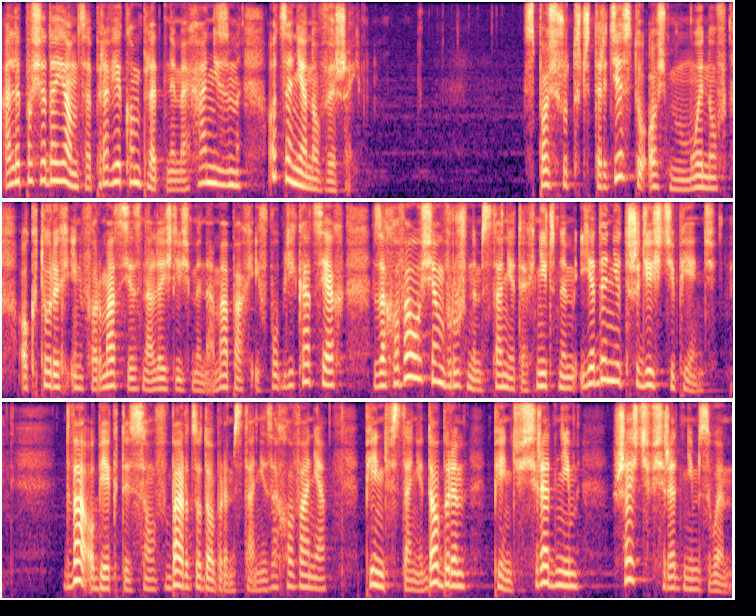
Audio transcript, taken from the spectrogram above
ale posiadające prawie kompletny mechanizm, oceniano wyżej. Spośród 48 młynów, o których informacje znaleźliśmy na mapach i w publikacjach, zachowało się w różnym stanie technicznym jedynie 35. Dwa obiekty są w bardzo dobrym stanie zachowania, pięć w stanie dobrym, pięć w średnim, sześć w średnim złym.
